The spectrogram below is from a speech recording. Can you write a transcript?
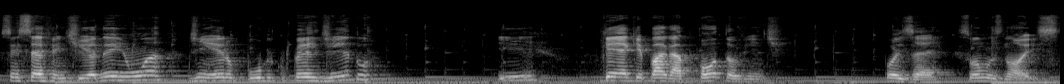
sem serventia nenhuma, dinheiro público perdido. E quem é que paga a conta, ouvinte? Pois é, somos nós.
